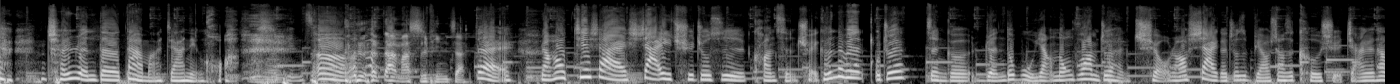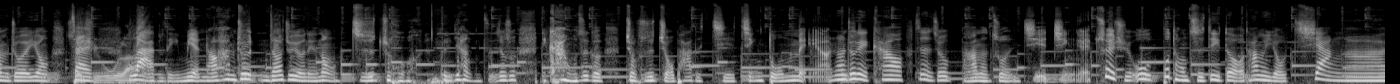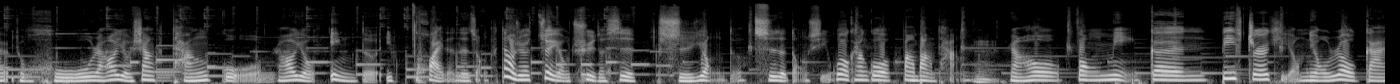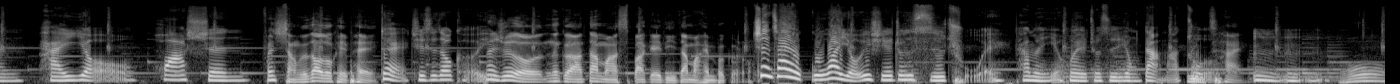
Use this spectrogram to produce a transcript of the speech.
成人的大麻嘉年华。食品展嗯，大麻食品展。对。然后接下来下一区就是 concentrate，可是那边我觉得整个人都不一样，农夫他们就会很 chill，然后下一个就是比较像是科学家，因为他们就会用在，lab 里面，然后他们就你知道就有点那种执着的样子，就说你看我这个九十九趴的结晶多美啊，然后就可以看到真的就把它们做成结晶哎，萃取物不同质地都有，他们有酱啊，有糊，然后有像糖果，然后有硬的一块的那种，但我觉得最有趣的是食用的吃的东西，我有看过棒棒糖，嗯，然后蜂蜜跟 beef jerky 哦牛肉干，还有花生。反正想得到都可以配。对，其实都可以。那你就有那个啊，大麻 spaghetti、大麻 hamburger 了现在国外有一些就是私厨，哎，他们也会就是用大麻做。入菜嗯嗯嗯，哦。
